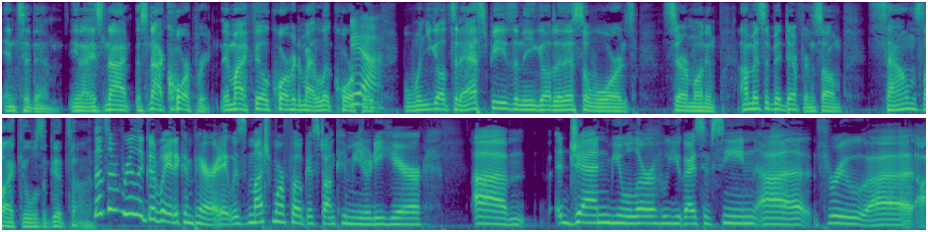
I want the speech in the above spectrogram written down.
into them. You know, it's not it's not corporate. It might feel corporate, it might look corporate, Yeah. but when you go to the ESPYS and then you go to this awards ceremony, um, it's a bit different. So sounds like it was a good time. That's a really good way to compare it. It was much more focused on community here. Um, Jen Mueller, who you guys have seen uh, through, uh,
